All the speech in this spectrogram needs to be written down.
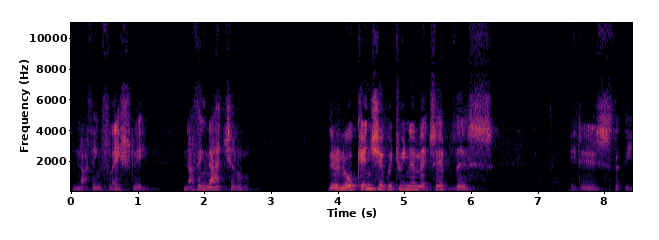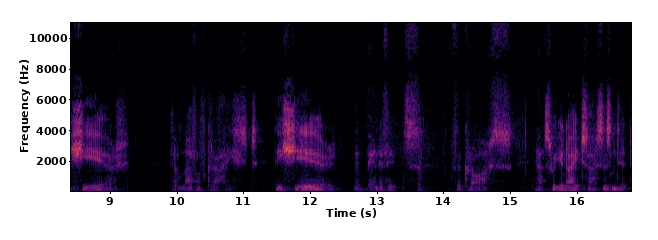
Nothing fleshly, nothing natural. There is no kinship between them except this. It is that they share the love of Christ. They share the benefits of the cross. That's what unites us, isn't it?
